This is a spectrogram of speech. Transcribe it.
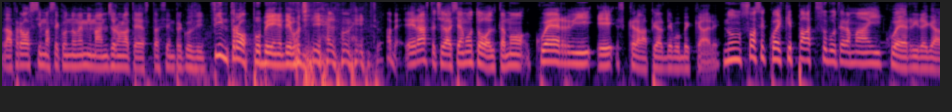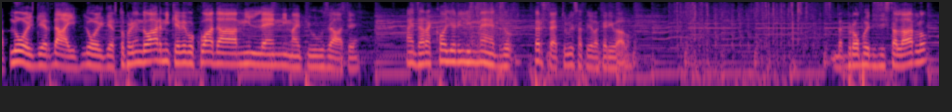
La prossima secondo me mi mangiano la testa, sempre così. Fin troppo bene devo dire al momento. Vabbè, e Rust ce la siamo tolta, mo Query e Scrapier devo beccare. Non so se qualche pazzo voterà mai Query, raga. L'Olger, dai, l'Olger. Sto prendendo armi che avevo qua da millenni mai più usate. Ah, è da raccogliere lì in mezzo. Perfetto, lui sapeva che arrivavo. Beh, bro, puoi disinstallarlo?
